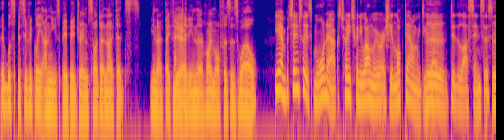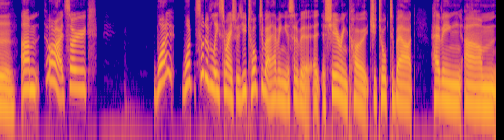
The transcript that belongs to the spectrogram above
it was specifically unused spare bedrooms. So I don't know if that's you know if they factored in the home office as well. Yeah, and potentially it's more now because 2021 we were actually in lockdown when we did that did the last census. Um, all right, so what what sort of lease arrangements? You talked about having a sort of a, a sharing coach. You talked about having um,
